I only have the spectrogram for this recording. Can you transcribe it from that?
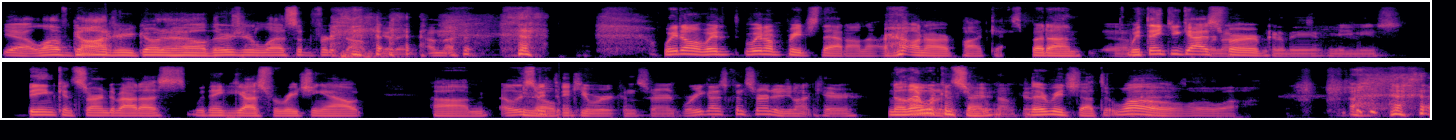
Yeah, love God or you go to hell. There's your lesson for. No, I'm kidding. I'm not. we don't we, we don't preach that on our on our podcast but um Yeah, we thank you guys for not gonna be meanies. being concerned about us we thank you guys for reaching out um At least you know, we think you were concerned. Were you guys concerned or did you not care? No, they I were wanted to see it. concerned. No, they reached out to. Whoa, whoa, whoa.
